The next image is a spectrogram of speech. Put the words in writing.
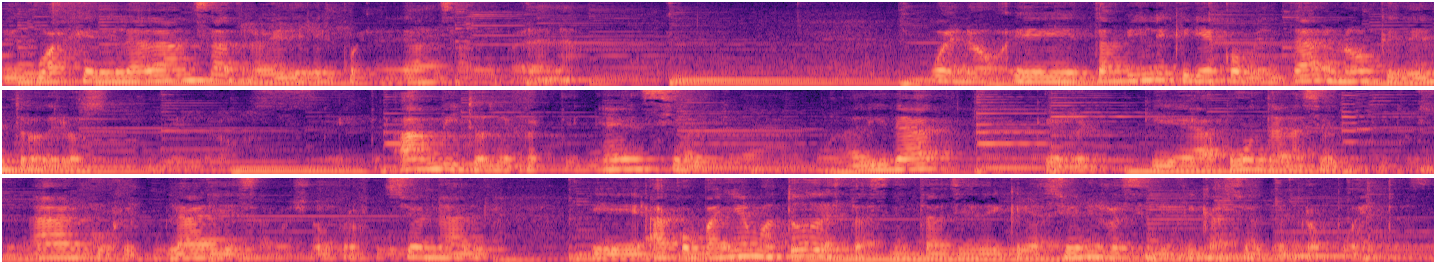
lenguaje de la danza a través de la Escuela de Danza de Paraná. Bueno, eh, también les quería comentar que dentro de los, este, ámbitos de pertenencia de la modalidad que, que apuntan hacia lo institucional, curricular y desarrollo profesional, eh, acompañamos todas estas instancias de creación y resignificación de propuestas,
